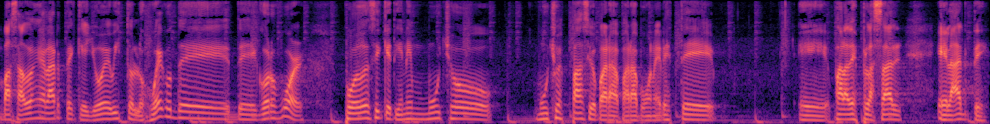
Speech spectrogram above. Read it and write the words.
basado en el arte que yo he visto en los juegos de God of War, puedo decir que tiene mucho, mucho espacio para, para poner este, eh, para desplazar el arte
